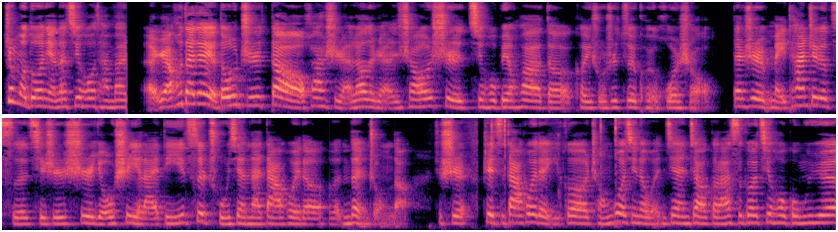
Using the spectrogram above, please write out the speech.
这么多年的气候谈判。呃，然后大家也都知道，化石燃料的燃烧是气候变化的可以说是罪魁祸首。但是煤炭这个词其实是有史以来第一次出现在大会的文本中的，就是这次大会的一个成果性的文件叫《格拉斯哥气候公约》，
